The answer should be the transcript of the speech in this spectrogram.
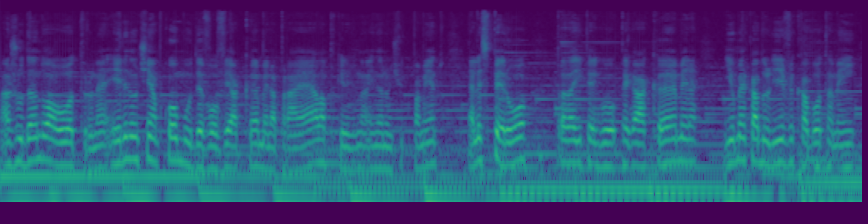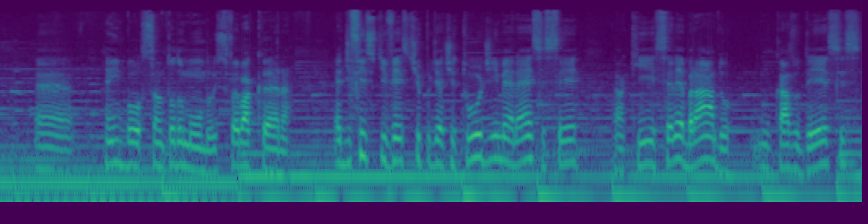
ajudando ao outro. Né? Ele não tinha como devolver a câmera para ela, porque ele ainda não tinha equipamento. Ela esperou para daí pegou, pegar a câmera e o Mercado Livre acabou também é, reembolsando todo mundo. Isso foi bacana. É difícil de ver esse tipo de atitude e merece ser aqui celebrado um caso desses.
